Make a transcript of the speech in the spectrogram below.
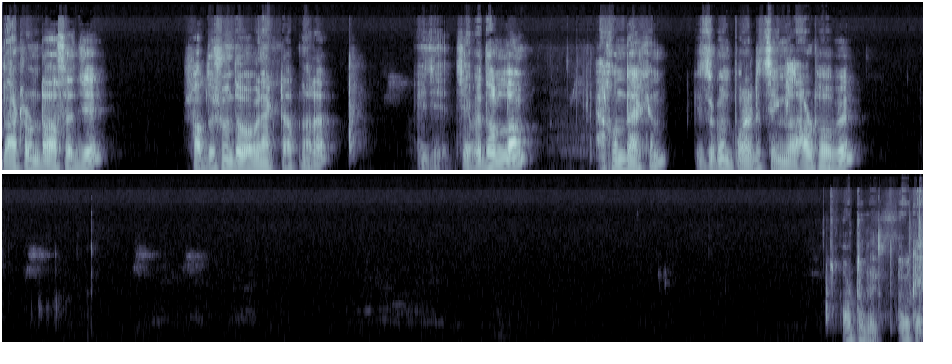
বাটনটা আছে যে, শব্দ শুনতে পাবেন একটা আপনারা। এই যে, চেপে ধরলাম। এখন দেখেন, কিছুক্ষণ পরে এটা সিগন্যাল আউট হবে। অটোমেটিক ওকে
